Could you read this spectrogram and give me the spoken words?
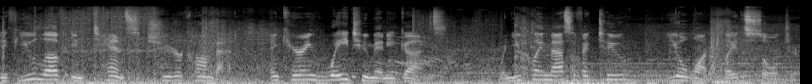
If you love intense shooter combat and carrying way too many guns, when you play Mass Effect 2, you'll want to play the Soldier.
